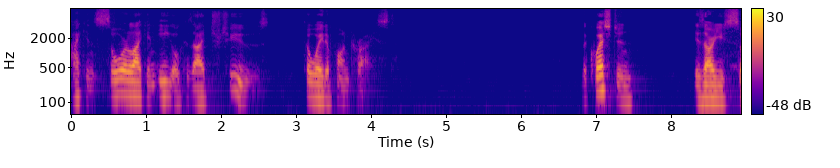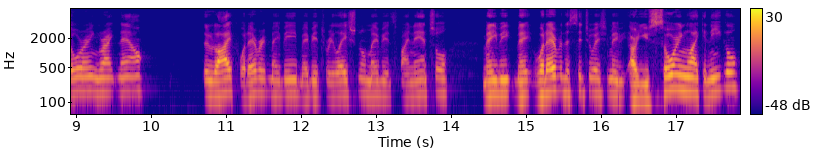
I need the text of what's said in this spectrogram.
I can soar like an eagle because I choose to wait upon Christ. The question is are you soaring right now through life, whatever it may be. Maybe it's relational, maybe it's financial, maybe may, whatever the situation may be. Are you soaring like an eagle?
